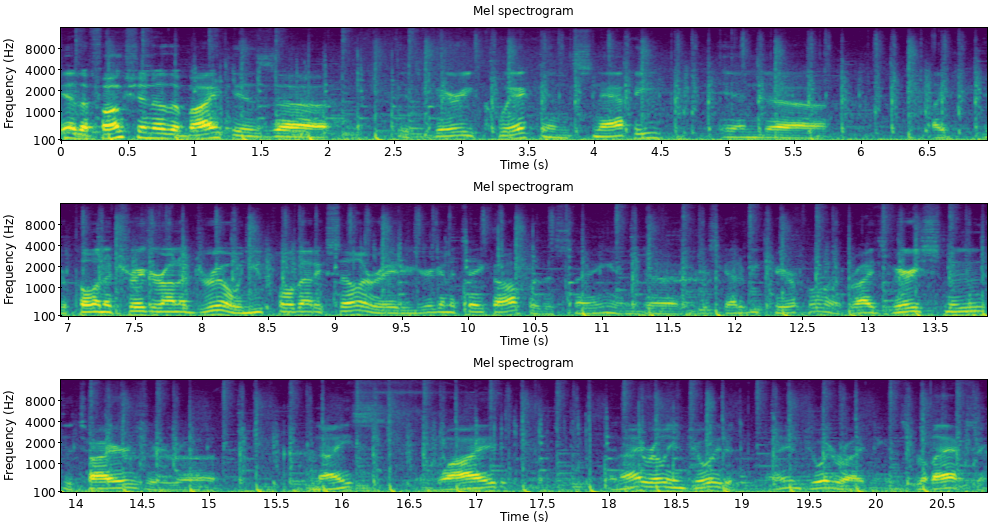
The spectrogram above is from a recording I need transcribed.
Yeah, the function of the bike is uh, it's very quick and snappy, and uh, like you're pulling a trigger on a drill. When you pull that accelerator, you're going to take off with this thing, and uh, you just got to be careful. It rides very smooth. The tires are uh, nice and wide, and I really enjoyed it. I enjoy riding. It's relaxing.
